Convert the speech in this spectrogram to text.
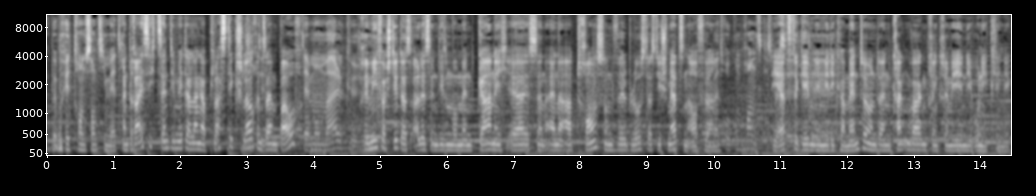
à peu près 30 cm. Ein 30 Zentimeter langer Plastikschlauch in seinem Bauch? Remy versteht das alles in diesem Moment gar nicht. Er ist in einer Art Trance und will bloß, dass die Schmerzen aufhören. Die. Ärzte geben ihm Medikamente und ein Krankenwagen bringt Remy in die Uniklinik.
